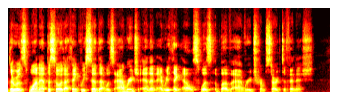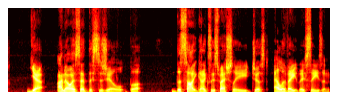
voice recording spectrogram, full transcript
there was one episode I think we said that was average, and then everything else was above average from start to finish. Yeah, I know I said this to Gilles, but the sight gags especially just elevate this season.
